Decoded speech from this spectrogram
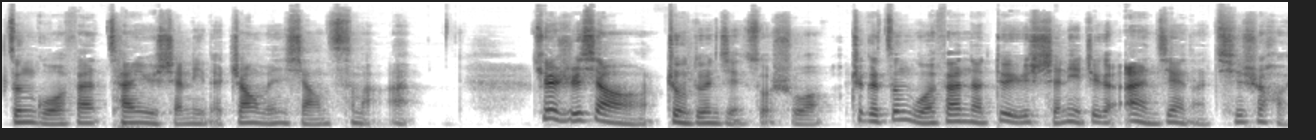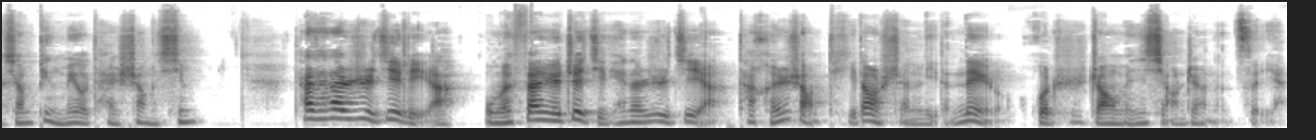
曾国藩参与审理的张文祥刺马案。确实像郑敦锦所说，这个曾国藩呢，对于审理这个案件呢，其实好像并没有太上心。他在他日记里啊，我们翻阅这几天的日记啊，他很少提到审理的内容，或者是张文祥这样的字眼。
